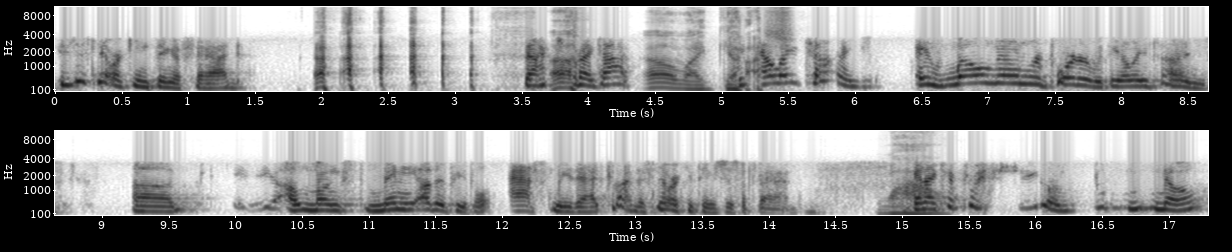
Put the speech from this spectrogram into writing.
Is this networking thing a fad? That's uh, what I got. Oh my god! The L.A. Times, a well-known reporter with the L.A. Times, uh, amongst many other people, asked me that. Come on, this networking thing is just a fad. Wow. And I kept trying to say to him, no,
